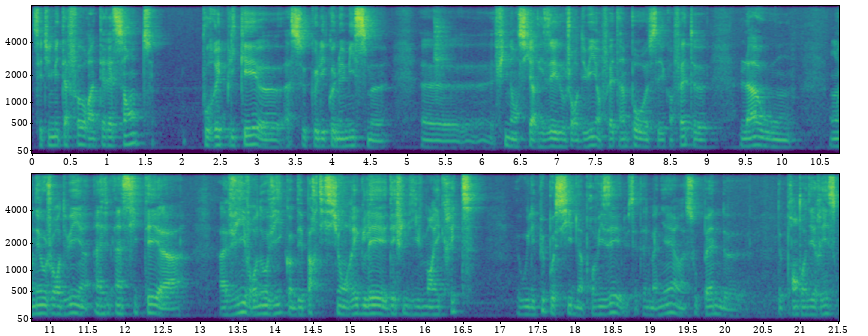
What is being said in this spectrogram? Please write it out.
c'est une métaphore intéressante pour répliquer à ce que l'économisme financiarisé d'aujourd'hui en fait impose. C'est qu'en fait, là où on, est aujourd'hui incité à, vivre nos vies comme des partitions réglées et définitivement écrites, où il est plus possible d'improviser d'une certaine manière, sous peine de, prendre des risques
